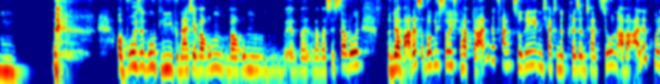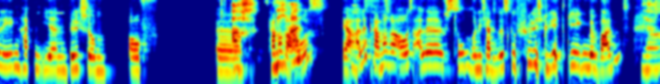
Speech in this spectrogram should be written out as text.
hm. obwohl sie gut lief. Und da dachte ich, ja, warum, warum, was ist da wohl? Und da war das wirklich so, ich habe da angefangen zu reden, ich hatte eine Präsentation, aber alle Kollegen hatten ihren Bildschirm auf äh, Ach, Kamera aus. Ja, alle Kamera aus, alle Strom und ich hatte das Gefühl, ich rede gegen eine Wand. Ja.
